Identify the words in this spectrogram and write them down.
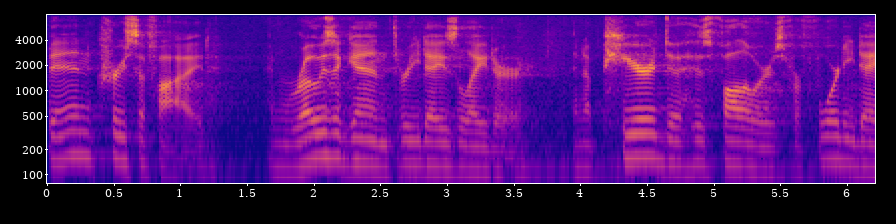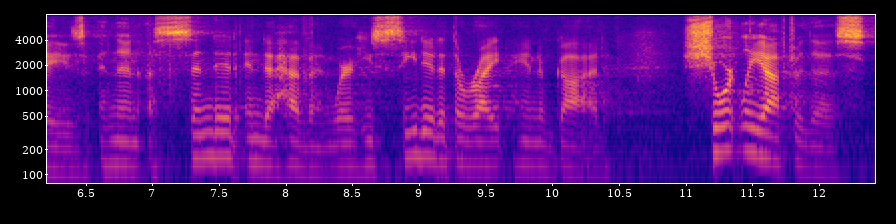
been crucified and rose again three days later and appeared to his followers for 40 days and then ascended into heaven where he's seated at the right hand of God. Shortly after this,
